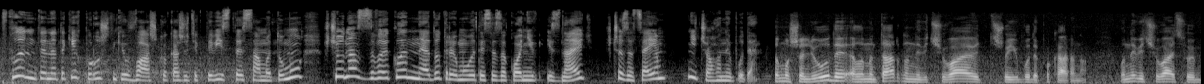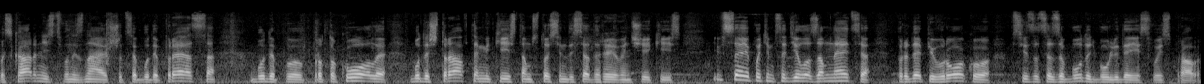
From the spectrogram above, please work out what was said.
Вплинути на таких порушників важко, кажуть активісти, саме тому, що у нас звикли не дотримуватися законів і знають, що за це їм нічого не буде. Тому що люди елементарно не відчувають, що їх буде покарано. Вони відчувають свою безкарність, вони знають, що це буде преса, буде протоколи, буде штраф там якийсь там 170 гривень чи якийсь. І все, і потім це діло замнеться, пройде півроку, всі за це забудуть, бо у людей є свої справи.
